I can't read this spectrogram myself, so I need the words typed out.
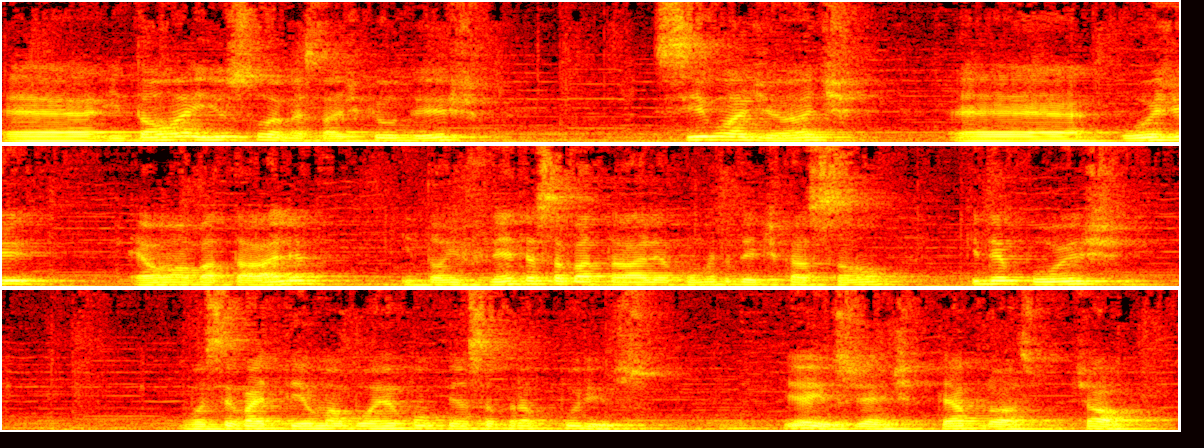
é, então é isso a mensagem que eu deixo. Sigam adiante. É, hoje é uma batalha, então enfrente essa batalha com muita dedicação, que depois você vai ter uma boa recompensa pra, por isso. E é isso, gente. Até a próxima. Tchau.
